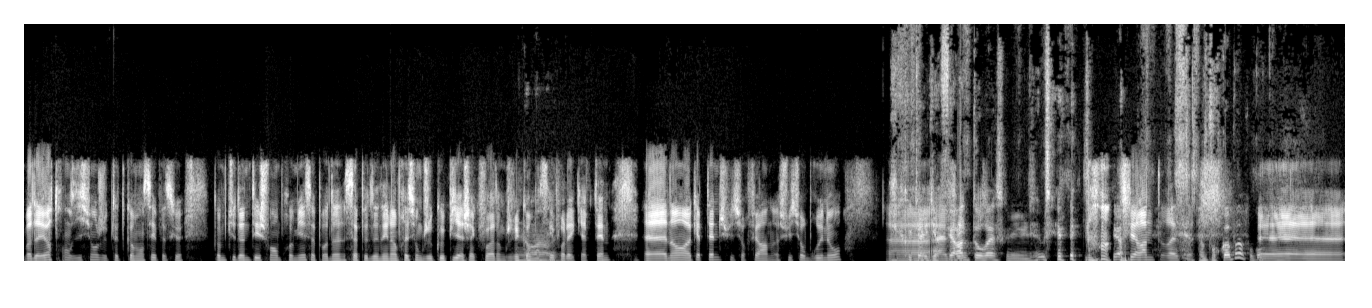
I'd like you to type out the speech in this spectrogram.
Bah d'ailleurs, transition, je vais peut-être commencer parce que comme tu donnes tes choix en premier, ça peut, ça peut donner l'impression que je copie à chaque fois, donc je vais Ouais, commencer ouais. pour les captains. Euh, non, captain, je suis sur Ferran, je suis sur Bruno. J'ai cru que t'allais dire avec- Ferran Torres. Non, Ferran Torres. ouais. Pourquoi pas, pourquoi Euh,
